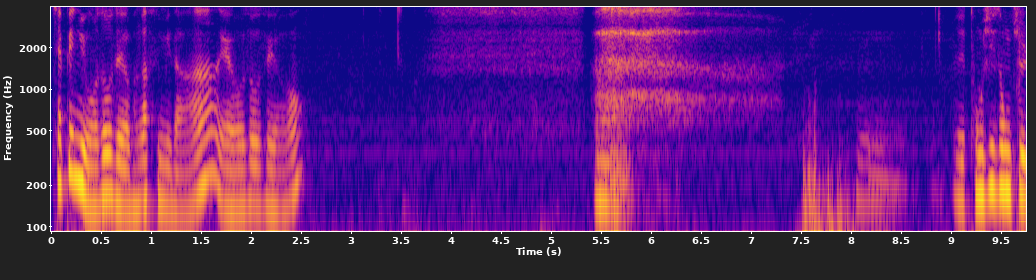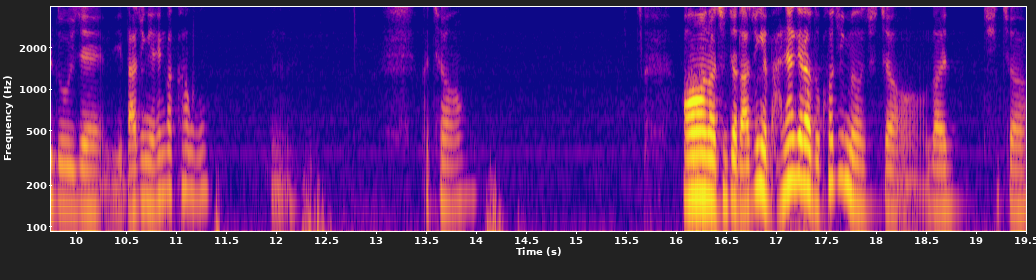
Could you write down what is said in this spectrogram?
채피님 어서 오세요 반갑습니다 예 어서 오세요 이제 동시송출도 이제 나중에 생각하고 음. 그쵸 아 나 진짜 나중에 만약에라도 커지면 진짜 나 진짜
